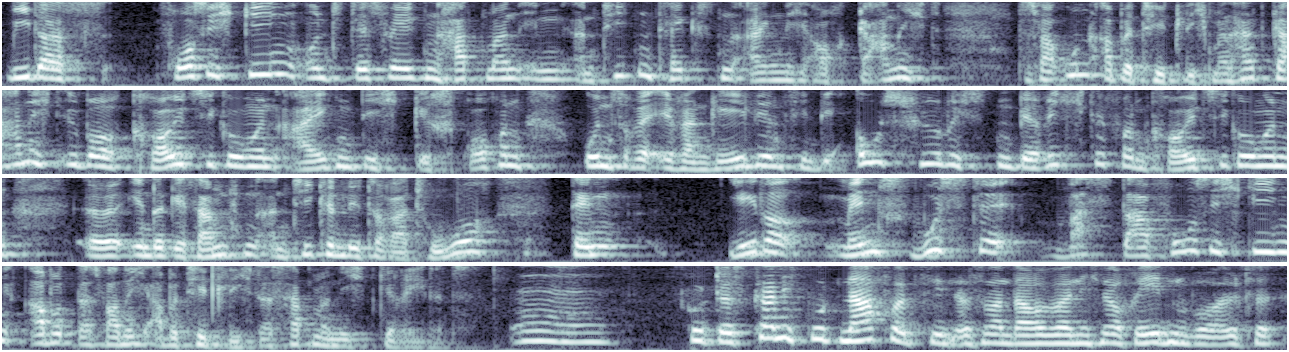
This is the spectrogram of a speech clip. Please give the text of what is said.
wie das vor sich ging und deswegen hat man in antiken Texten eigentlich auch gar nicht, das war unappetitlich, man hat gar nicht über Kreuzigungen eigentlich gesprochen. Unsere Evangelien sind die ausführlichsten Berichte von Kreuzigungen äh, in der gesamten antiken Literatur, denn jeder Mensch wusste, was da vor sich ging, aber das war nicht appetitlich, das hat man nicht geredet. Mhm. Gut, das kann ich gut nachvollziehen, dass man darüber nicht noch reden wollte.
